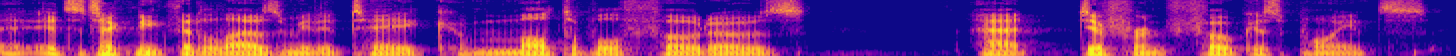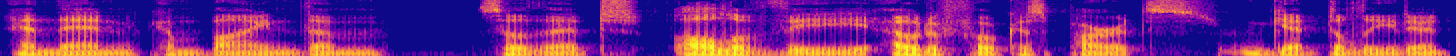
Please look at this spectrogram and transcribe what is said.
it's a technique that allows me to take multiple photos at different focus points and then combine them so that all of the out of focus parts get deleted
